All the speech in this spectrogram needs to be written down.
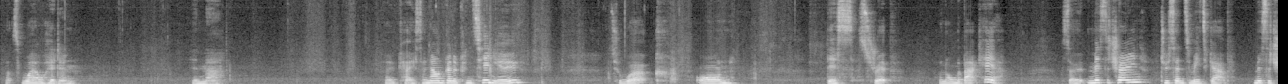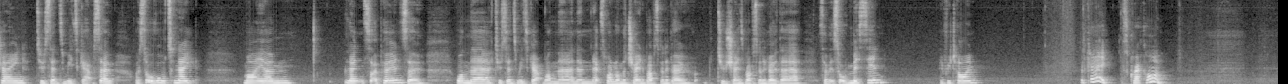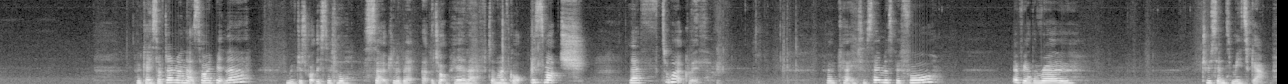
That's well hidden in there. Okay, so now I'm going to continue to work on this strip along the back here. So miss a chain, two centimetre gap, miss a chain, two centimetre gap. So I sort of alternate my um, lengths I put in. So one there, two centimetre gap, one there, and then the next one on the chain above is going to go, two chains above is going to go there. So it's sort of missing every time. Okay, let's crack on. Okay, so I've done around that side bit there, and we've just got this little circular bit at the top here left, and I've got this much left to work with. Okay, so same as before, every other row, two centimetre gap.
